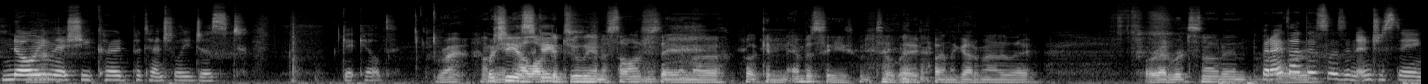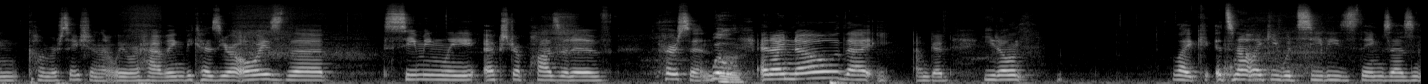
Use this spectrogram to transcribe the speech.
Knowing Yeah. that she could potentially just get killed. Right. I but mean, she how long did escaped. Julian Assange stay in the fucking embassy until they finally got him out of there? Or Edward Snowden? But I thought this was an interesting conversation that we were having because you're always the seemingly extra positive person. Well- and I know that y- I'm good. You don't like it's not like you would see these things as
